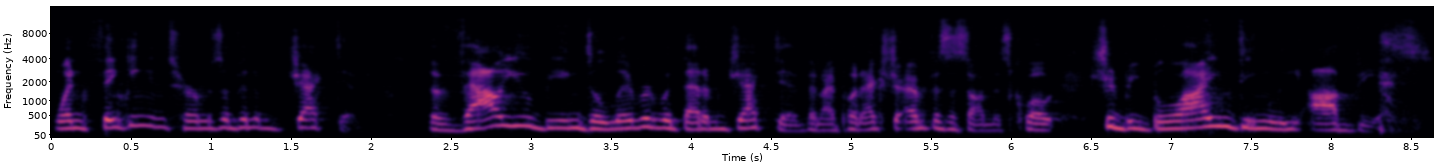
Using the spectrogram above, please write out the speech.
when thinking in terms of an objective the value being delivered with that objective and i put extra emphasis on this quote should be blindingly obvious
